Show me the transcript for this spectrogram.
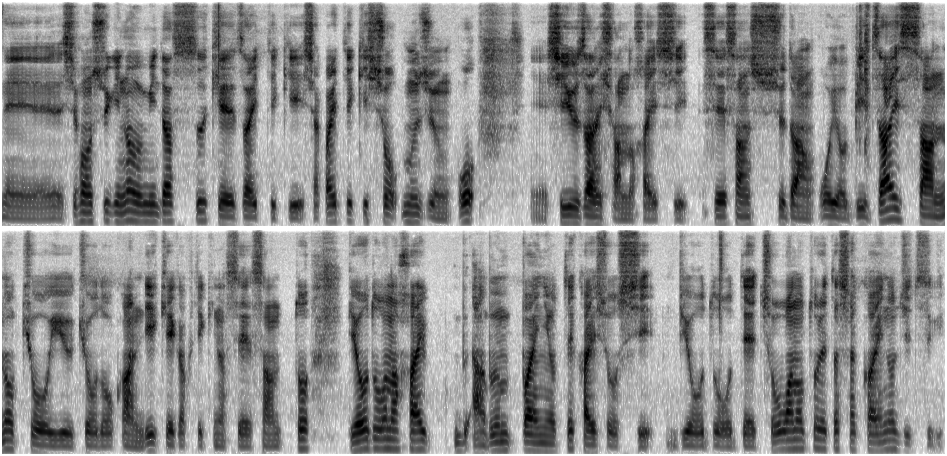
えー資本主義の生み出す経済的、社会的諸矛盾を、えー私有財産の廃止、生産手段及び財産の共有、共同管理、計画的な生産と平等な配あ分配によって解消し、平等で調和の取れた社会の実現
